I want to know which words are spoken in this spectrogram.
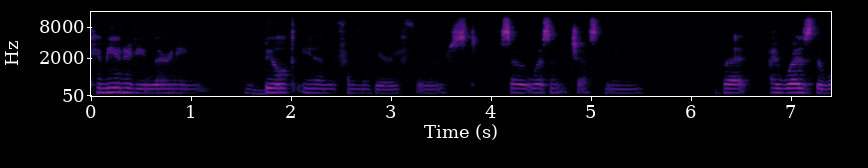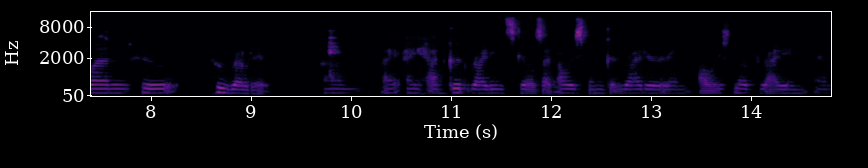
community learning built in from the very first. So it wasn't just me but i was the one who who wrote it. Um, I, I had good writing skills. I'd always been a good writer and always loved writing and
